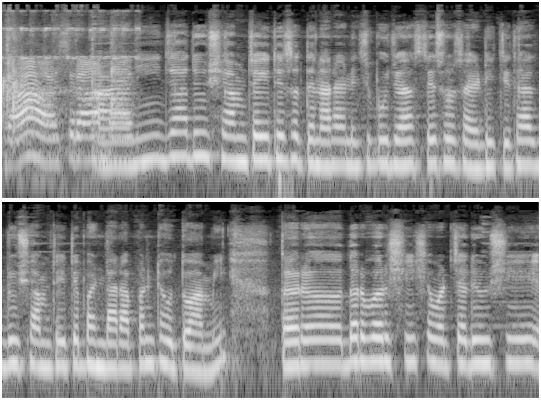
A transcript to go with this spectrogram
आणि ज्या दिवशी आमच्या इथे सत्यनारायणाची पूजा असते सोसायटीची त्याच दिवशी आमच्या इथे भंडारा पण ठेवतो आम्ही. तर दरवर्षी शेवटच्या दिवशी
